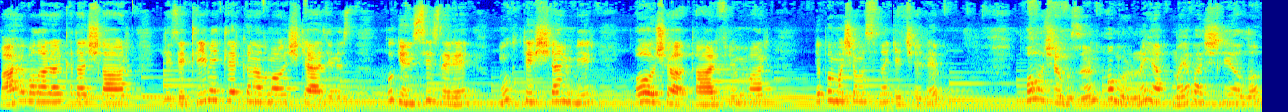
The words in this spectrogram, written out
Merhabalar arkadaşlar. Lezzetli Yemekler kanalıma hoş geldiniz. Bugün sizlere muhteşem bir poğaça tarifim var. Yapım aşamasına geçelim. Poğaçamızın hamurunu yapmaya başlayalım.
